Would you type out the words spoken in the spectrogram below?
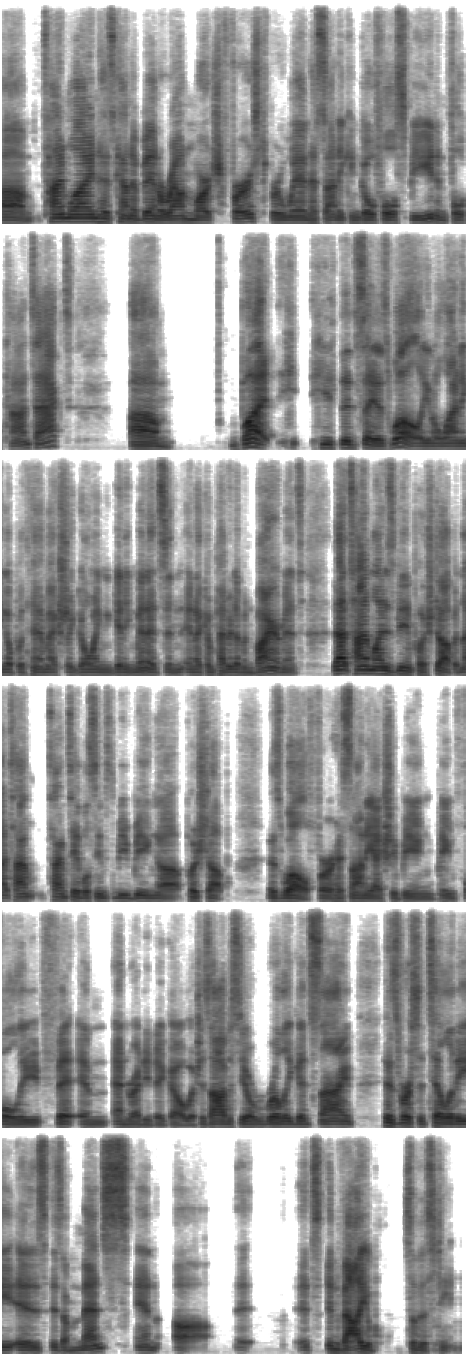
Um, timeline has kind of been around march 1st for when hassani can go full speed and full contact. Um, but he, he, did say as well, you know, lining up with him actually going and getting minutes in, in a competitive environment, that timeline is being pushed up, and that time timetable seems to be being uh, pushed up as well for Hassani actually being being fully fit and and ready to go, which is obviously a really good sign. His versatility is is immense and uh, it, it's invaluable to this team.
